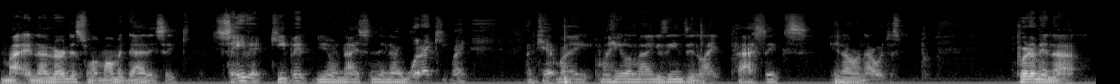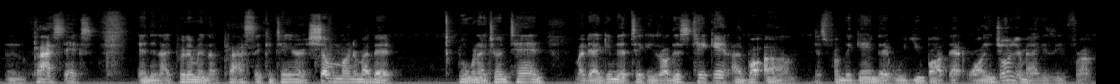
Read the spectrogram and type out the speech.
My and I learned this from my mom and dad. They said, "Save it, keep it, you know, nice." And then I would I keep my I kept my my Halo magazines in like plastics, you know, and I would just put them in, a, in plastics, and then I put them in a plastic container and shove them under my bed. But when I turned ten, my dad gave me the ticket. He's all, "This ticket I bought um, is from the game that you bought that Wally Joyner magazine from,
